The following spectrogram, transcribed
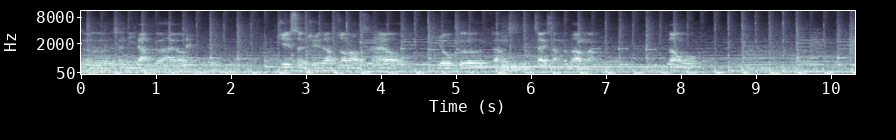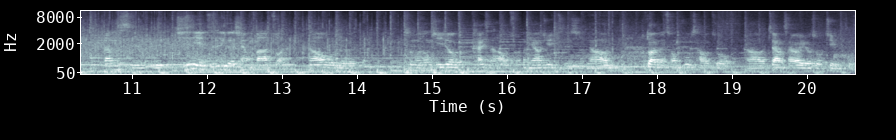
那个陈迪大哥还有。杰森学长、庄老师还有游哥当时在场的帮忙，让我当时其实也只是一个想法转，然后我的什么东西就开始好转。你要去执行，然后不断的重复操作，然后这样才会有所进步，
